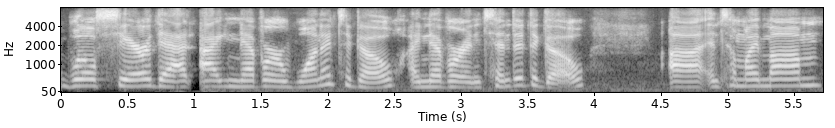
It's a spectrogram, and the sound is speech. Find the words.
will share that I never wanted to go. I never intended to go uh, until my mom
